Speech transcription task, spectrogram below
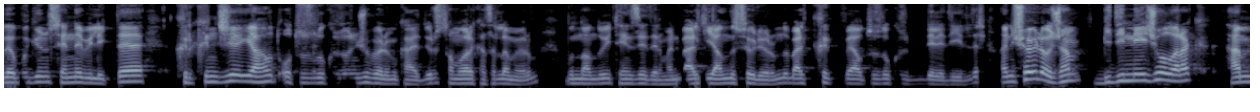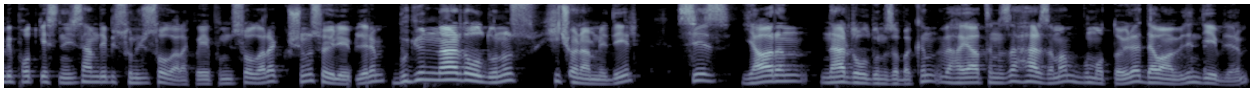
ve bugün seninle birlikte 40. yahut 39. bölümü kaydediyoruz. Tam olarak hatırlamıyorum. Bundan dolayı tenzih ederim. Hani belki yanlış söylüyorumdur. Belki 40 veya 39 deli değildir. Hani şöyle hocam bir dinleyici olarak hem bir podcast dinleyicisi hem de bir sunucusu olarak ve yapımcısı olarak şunu söyleyebilirim. Bugün nerede olduğunuz hiç önemli değil. Siz yarın nerede olduğunuza bakın ve hayatınıza her zaman bu mottoyla devam edin diyebilirim.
